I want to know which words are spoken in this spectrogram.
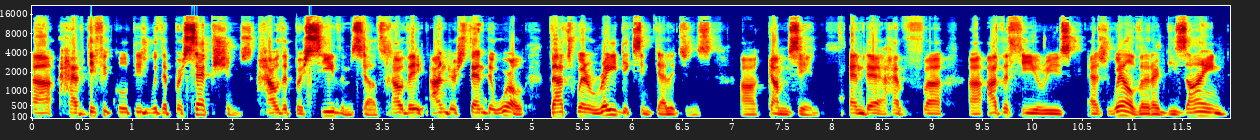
uh, have difficulties with the perceptions, how they perceive themselves, how they understand the world. That's where radix intelligence uh, comes in. And they have uh, uh, other theories as well that are designed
